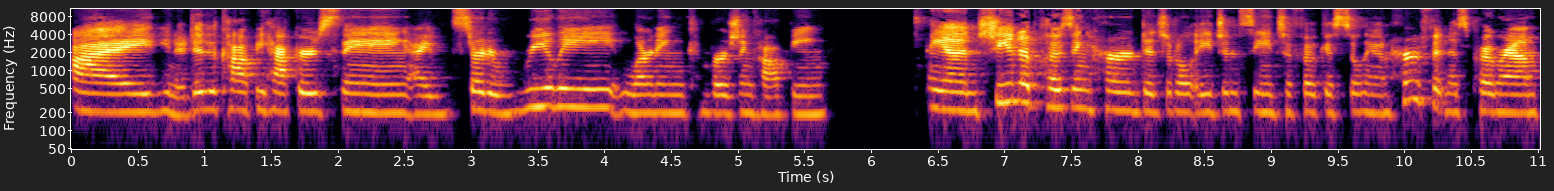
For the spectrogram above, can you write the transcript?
i you know did the Copyhackers thing. I started really learning conversion copy and she ended up closing her digital agency to focus solely on her fitness program.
